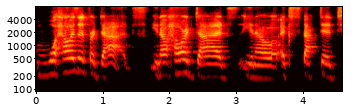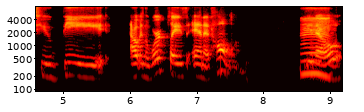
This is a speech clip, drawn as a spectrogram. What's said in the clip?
well, how is it for dads? You know, how are dads, you know, expected to be out in the workplace and at home? Mm. You know,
